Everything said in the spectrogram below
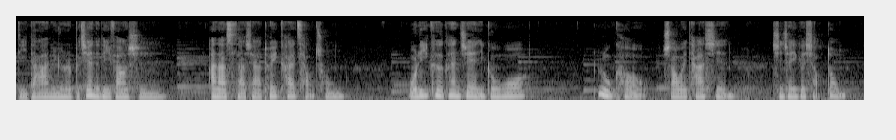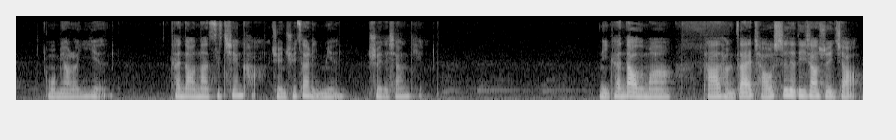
抵达女儿不见的地方时，阿纳斯塔夏推开草丛。我立刻看见一个窝，入口稍微塌陷，形成一个小洞。我瞄了一眼，看到那只千卡卷曲在里面，睡得香甜。你看到了吗？它躺在潮湿的地上睡觉。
